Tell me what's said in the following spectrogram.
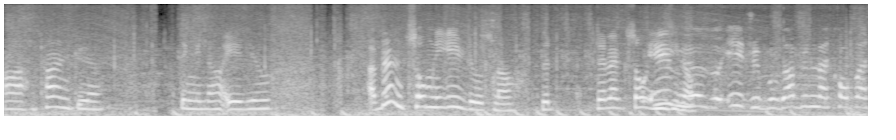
Ah, uh, I'm trying to do thinking now aerial. I've done so many aerials now. They're, they're like so aerials easy now. Aerials or. I've done like over a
